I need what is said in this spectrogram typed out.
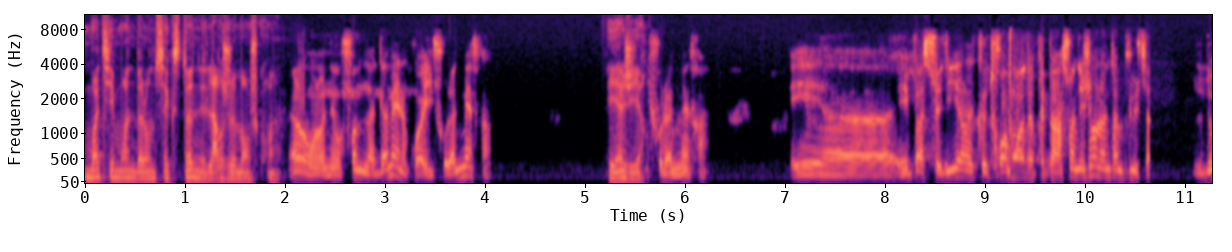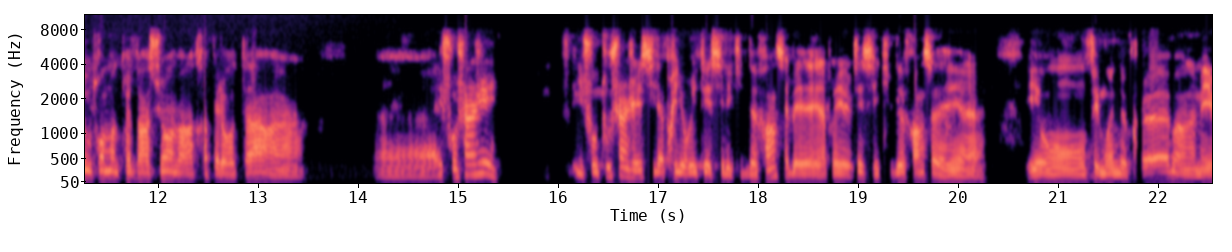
moitié moins de ballons de Sexton, largement, je crois. Alors, on est au fond de la gamelle, quoi. Il faut l'admettre. Et agir. Il faut l'admettre. Et, euh, et pas se dire que trois mois de préparation, déjà on l'entend plus. Ça deux ou trois mois de préparation, on va rattraper le retard. Euh, euh, il faut changer. Il faut tout changer. Si la priorité c'est l'équipe de France, eh ben, la priorité c'est l'équipe de France et, euh, et, on fait moins de clubs, met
